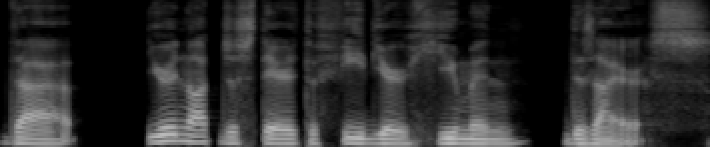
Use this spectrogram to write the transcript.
That you're not just there to feed your human desires,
